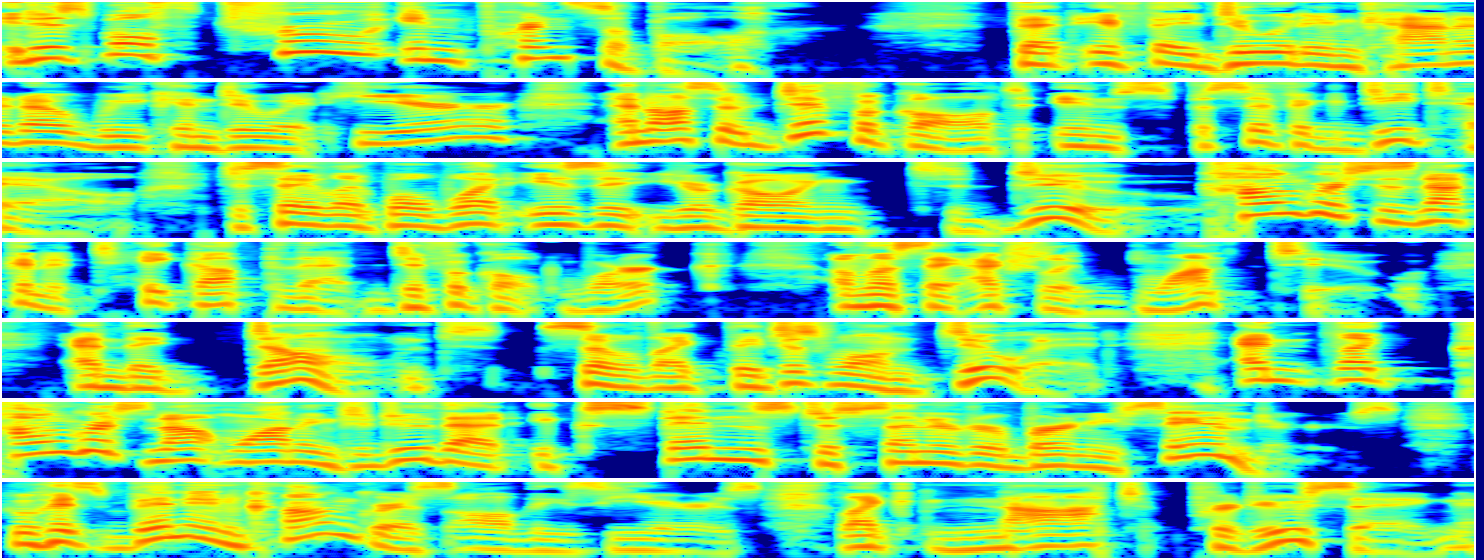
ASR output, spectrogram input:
it is both true in principle that if they do it in Canada, we can do it here, and also difficult in specific detail to say, like, well, what is it you're going to do? Congress is not going to take up that difficult work unless they actually want to, and they don't. So, like, they just won't do it. And, like, Congress not wanting to do that extends to Senator Bernie Sanders, who has been in Congress all these years, like, not producing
